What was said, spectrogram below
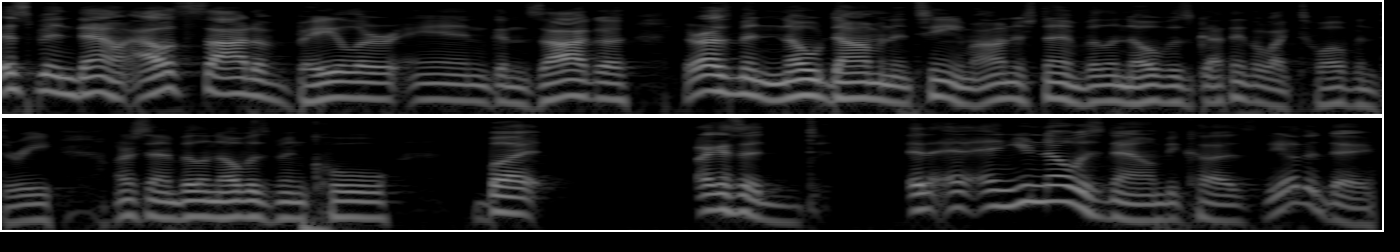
it's been down. Outside of Baylor and Gonzaga, there has been no dominant team. I understand Villanova's. I think they're like twelve and three. I understand Villanova's been cool, but like I said, and, and, and you know it's down because the other day,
